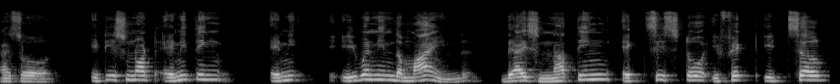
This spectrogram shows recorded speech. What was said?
And so it is not anything, any even in the mind, there is nothing exist or effect itself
